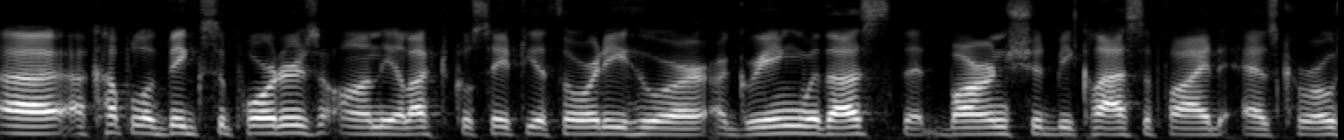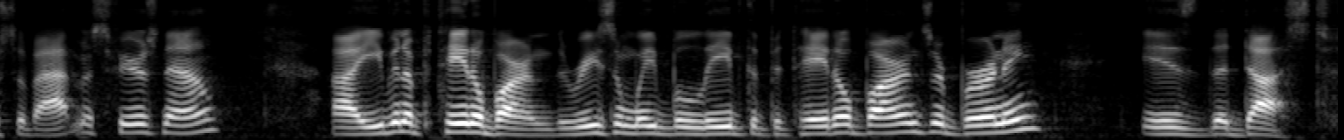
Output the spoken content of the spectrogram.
uh, a couple of big supporters on the Electrical Safety Authority who are agreeing with us that barns should be classified as corrosive atmospheres now. Uh, even a potato barn, the reason we believe the potato barns are burning is the dust.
